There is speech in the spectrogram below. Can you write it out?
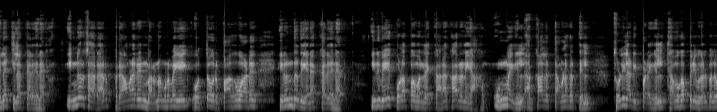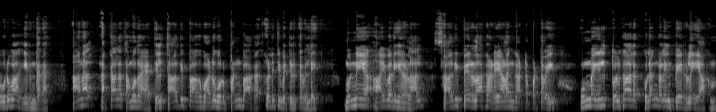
என சிலர் கருதினர். இன்னொரு சாரார் பிராமணரின் மரண முறைமையை ஒத்த ஒரு பாகுபாடு இருந்தது என கருதினர். இதுவே குழப்பமடைக்கான காரணியாகும். உண்மையில் அக்கால தமிழகத்தில் தொழில் அடிப்படையில் சமூக பிரிவுகள் பல உருவாகியிருந்தன ஆனால் அக்கால சமுதாயத்தில் சாதி பாகுபாடு ஒரு பண்பாக எழுச்சி பெற்றிருக்கவில்லை. முன்னைய ஆய்வறிஞர்களால் சாதி பேர்களாக அடையாளம் காட்டப்பட்டவை உண்மையில் தொல்கால குலங்களின் பெயர்களேயாகும்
